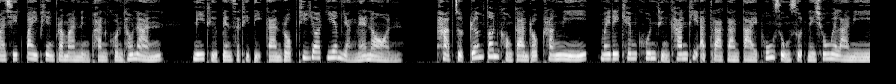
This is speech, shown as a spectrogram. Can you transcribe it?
มาชิกไปเพียงประมาณ 1,000 คนเท่านั้น นี่ถือเป็นสถิติการรบที่ยอดเยี่ยมอย่างแน่นอน หากจุดเริ่มต้นของการรบครั้งนี้ ไม่ได้เข้มข้นถึงขั้นที่อัตราการตายพุ่งสูงสุดในช่วงเวลานี้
